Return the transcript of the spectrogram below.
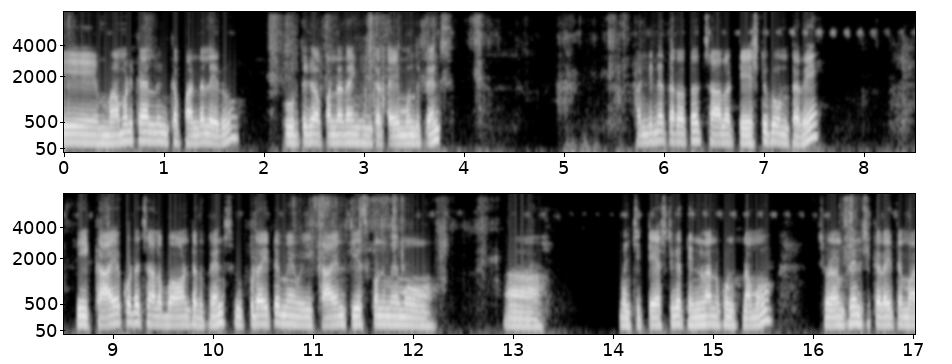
ఈ మామిడికాయలు ఇంకా పండలేదు. పూర్తిగా పండడానికి ఇంకా టైం ఉంది ఫ్రెండ్స్. పండిన తర్వాత చాలా టేస్ట్గా ఉంటుంది. ఈ కాయ కూడా చాలా బాగుంటుంది ఫ్రెండ్స్. ఇప్పుడైతే మేము ఈ కాయను తీసుకొని మేము మంచి టేస్ట్గా తినాలనుకుంటున్నాము. చూడండి ఫ్రెండ్స్ ఇక్కడైతే మా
